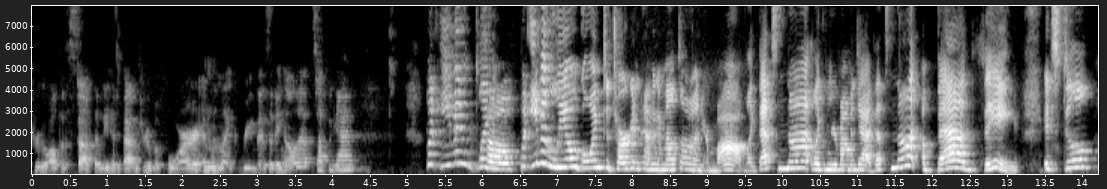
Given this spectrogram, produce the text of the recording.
through all the stuff that we had been through before, and Mhm. then like revisiting all that stuff again. But even like so But even Leo going to Target and having a meltdown on your mom, like that's not like your mom and dad. That's not a bad thing. It's still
